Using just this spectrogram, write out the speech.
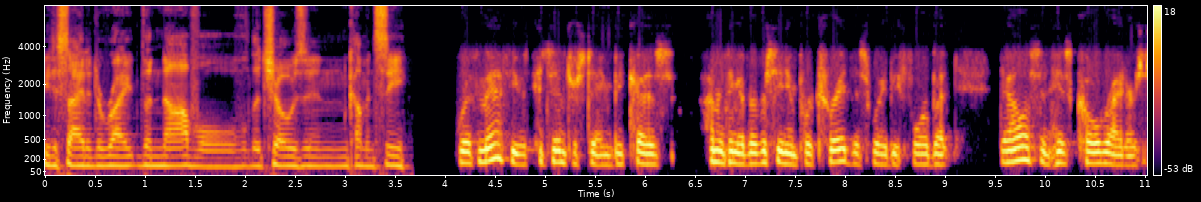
you decided to write the novel, The Chosen Come and See? With Matthew, it's interesting because I don't think I've ever seen him portrayed this way before, but Dallas and his co writers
